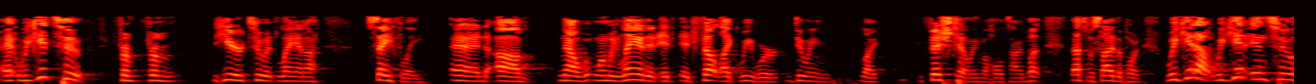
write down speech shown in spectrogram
Uh, we get to, from, from here to Atlanta safely. And, um, now when we landed, it, it felt like we were doing like fishtailing the whole time, but that's beside the point. We get out, we get into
